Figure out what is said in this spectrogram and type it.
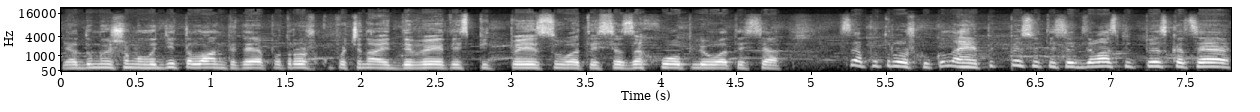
я думаю, що молоді таланти тебе потрошку починають дивитись, підписуватися, захоплюватися. Все потрошку. Колеги, підписуйтеся. Для вас підписка це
